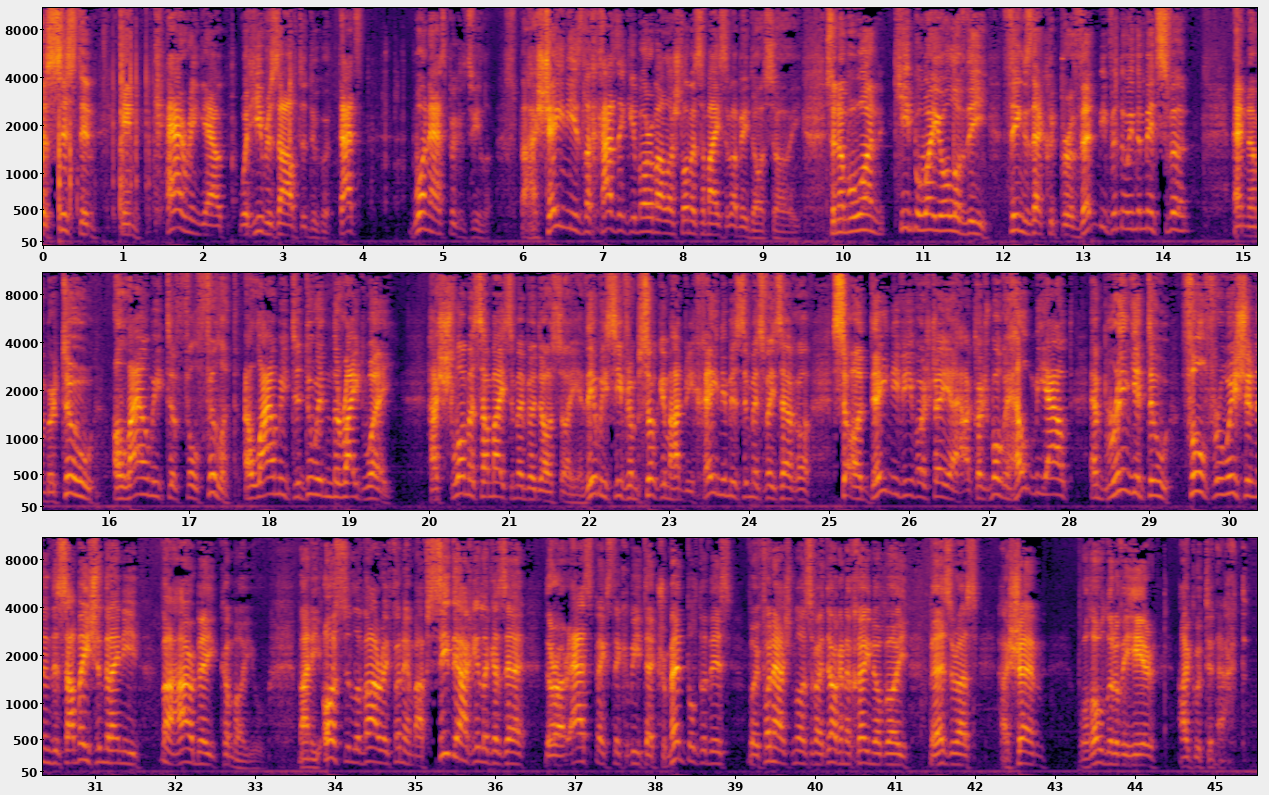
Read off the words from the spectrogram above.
assist him in carrying out what he resolved to do good. That's one aspect of tefillah. So number one, keep away all of the things that could prevent me from doing the mitzvah, and number two, allow me to fulfill it. Allow me to do it in the right way. Hashlomas. And there we see from Psukim, Hadricheni misim mitzvaysecha, Sa'adeni vivosheya. HaKadosh Baruch help me out and bring it to full fruition in the salvation that I need. Vaharbe kamayu. There are aspects that could be detrimental to this. Hashem. We'll hold it over here. A gute Nacht.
